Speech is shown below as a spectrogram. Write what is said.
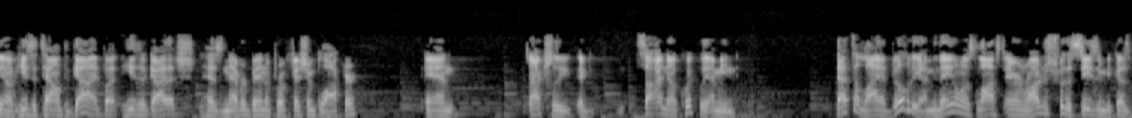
you know, he's a talented guy, but he's a guy that sh- has never been a proficient blocker. And actually, a side note quickly, I mean, that's a liability. I mean, they almost lost Aaron Rodgers for the season because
